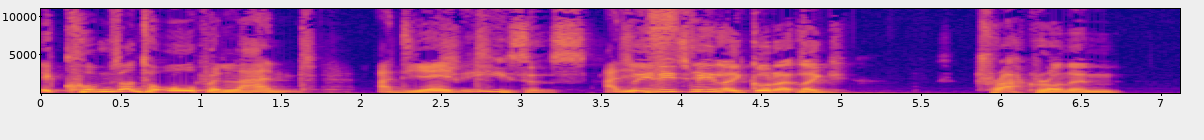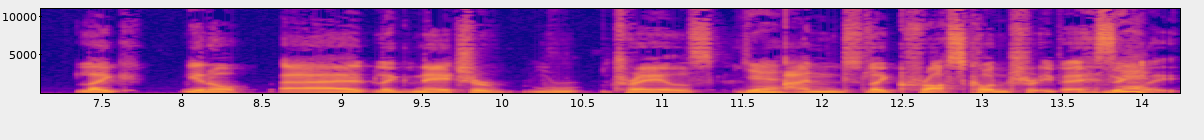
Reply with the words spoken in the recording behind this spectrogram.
it comes onto open land at the end. Jesus. So you need to be like good at like track running, like you know, uh, like nature r- trails, Yeah. and like cross country, basically.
